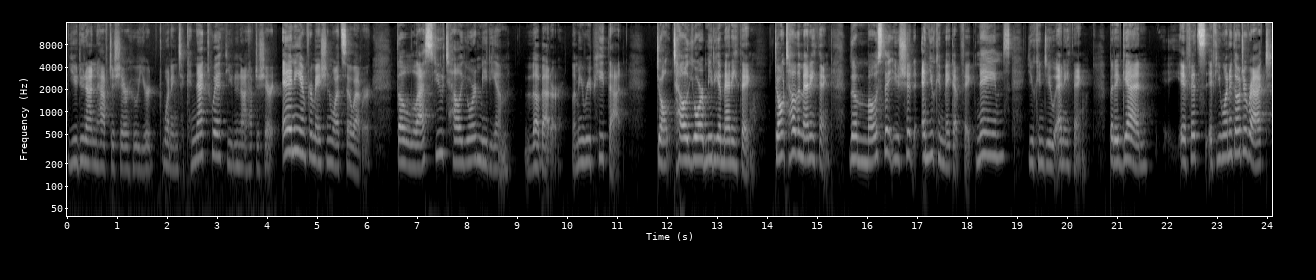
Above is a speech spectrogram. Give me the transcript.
You do not have to share who you're wanting to connect with. You do not have to share any information whatsoever. The less you tell your medium, the better. Let me repeat that. Don't tell your medium anything. Don't tell them anything. The most that you should, and you can make up fake names, you can do anything. But again, if it's if you want to go direct,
